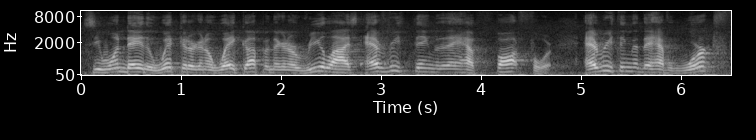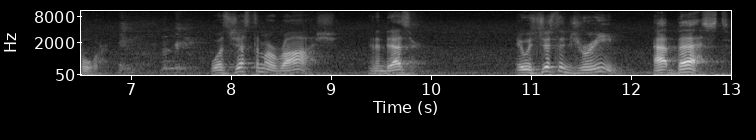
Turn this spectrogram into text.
See, one day the wicked are going to wake up and they're going to realize everything that they have fought for, everything that they have worked for, was just a mirage in a desert. It was just a dream at best.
